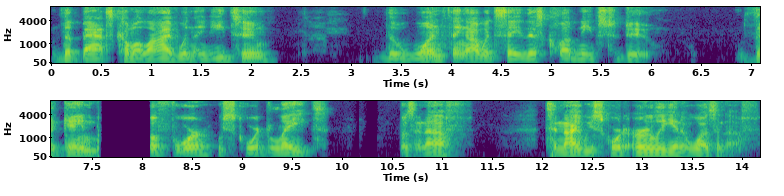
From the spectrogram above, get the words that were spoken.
The bats come alive when they need to. The one thing I would say this club needs to do the game before we scored late was enough. Tonight we scored early and it was enough.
